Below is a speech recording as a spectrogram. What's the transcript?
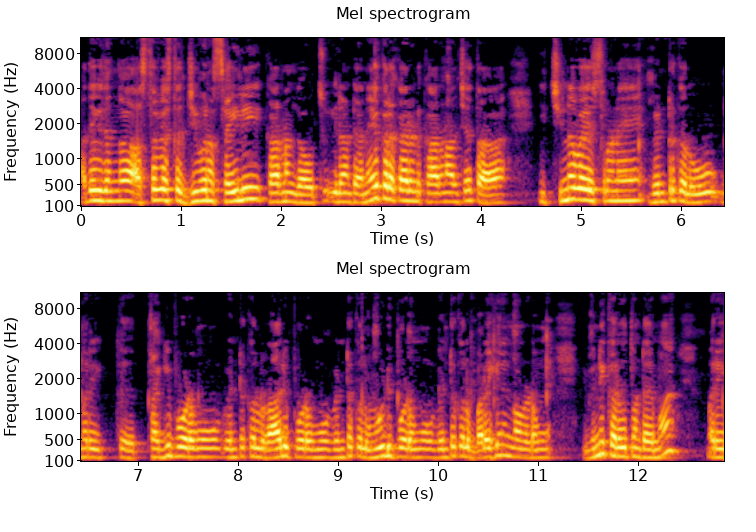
అదేవిధంగా అస్తవ్యస్త జీవన శైలి కారణం కావచ్చు ఇలాంటి అనేక రకాలైన కారణాల చేత ఈ చిన్న వయసులోనే వెంట్రుకలు మరి తగ్గిపోవడము వెంట్రుకలు రాలిపోవడము వెంట్రుకలు ఊడిపోవడము వెంట్రుకలు బలహీనంగా ఉండడము ఇవన్నీ కలుగుతుంటాయమ్మా. మరి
